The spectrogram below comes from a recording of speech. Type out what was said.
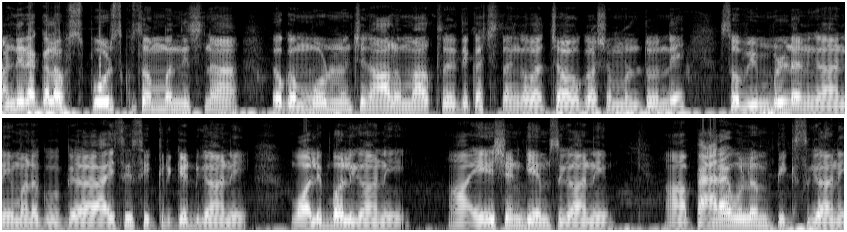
అన్ని రకాల స్పోర్ట్స్కు సంబంధించిన ఒక మూడు నుంచి నాలుగు మార్క్స్ అయితే ఖచ్చితంగా వచ్చే అవకాశం ఉంటుంది. సో వింబుల్డన్ కానీ మనకు ఐసీసీ క్రికెట్ కానీ వాలీబాల్ కానీ ఏషియన్ గేమ్స్ కానీ పారా ఒలింపిక్స్ కానీ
